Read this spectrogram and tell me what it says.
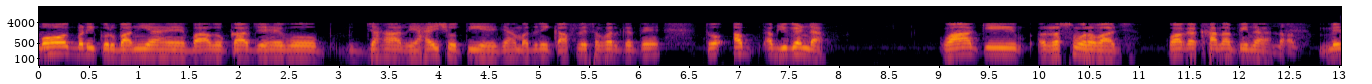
بہت بڑی قربانیاں ہیں۔ بعض اوقات جو ہے وہ جہاں رہائش ہوتی ہے جہاں مدنی قافلے سفر کرتے ہیں تو اب اب یوگینڈا وہاں کی رسم و رواج۔ وہاں کا کھانا پینا۔ میں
